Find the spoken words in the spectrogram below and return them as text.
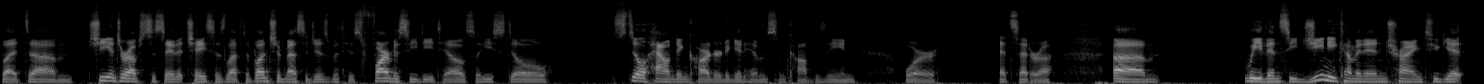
But um, she interrupts to say that Chase has left a bunch of messages with his pharmacy details, so he's still still hounding Carter to get him some compazine or etc. Um, we then see Jeannie coming in trying to get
